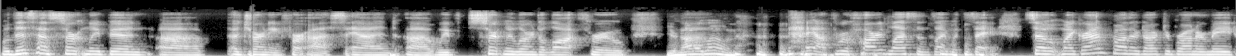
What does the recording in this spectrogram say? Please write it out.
Well, this has certainly been uh, a journey for us, and uh, we've certainly learned a lot through. You're not um, alone. yeah, through hard lessons, I would say. So, my grandfather, Dr. Bronner, made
